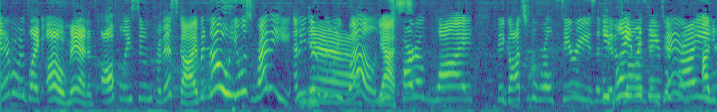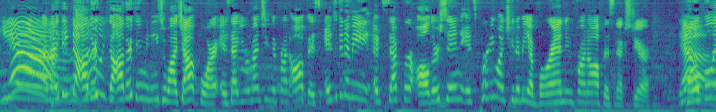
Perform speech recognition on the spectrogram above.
and everyone's like, "Oh man, it's awfully soon for this guy," but no, he was ready and he did really well. He Yes. was part of why they got to the World Series and he played well with David. Wright. He, yeah. And I think the No, other he- the other thing we need to watch out for is that you were mentioning the front office. It's going to be, except for Alderson, it's pretty much going to be a brand new front office next year. Yeah. Hopefully,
